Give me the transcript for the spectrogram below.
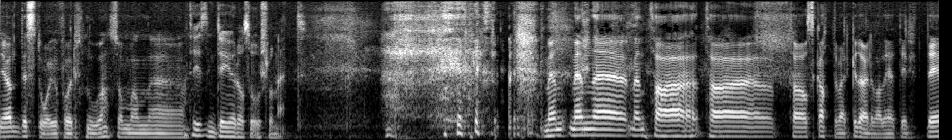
Ja, det står jo for noe som man uh, det, det, gjør også Oslo OsloMet. men, men, men ta, ta, ta, Skatteverket, da, eller hva det heter. Det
